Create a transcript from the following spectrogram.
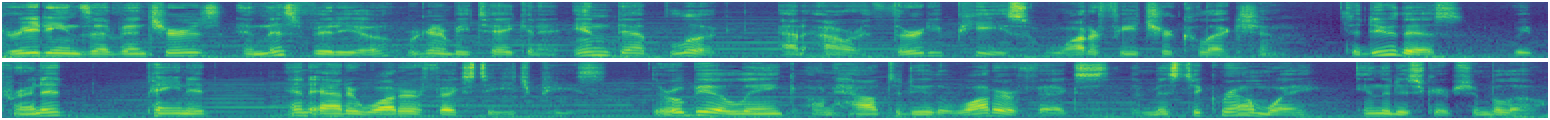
Greetings adventurers! In this video we're going to be taking an in-depth look at our 30-piece water feature collection. To do this, we printed, painted, and added water effects to each piece. There will be a link on how to do the water effects the Mystic Realm way in the description below.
